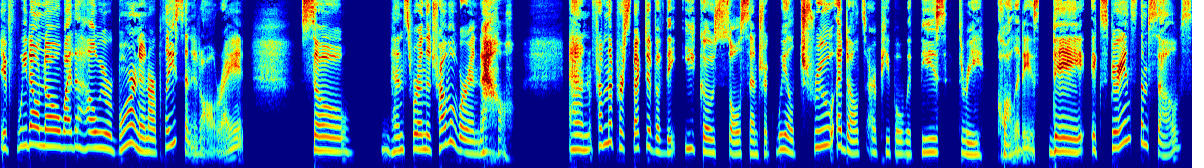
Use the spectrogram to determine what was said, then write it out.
if we don't know why the hell we were born and our place in it all, right? So, hence, we're in the trouble we're in now. And from the perspective of the eco soul centric wheel, true adults are people with these three qualities. They experience themselves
